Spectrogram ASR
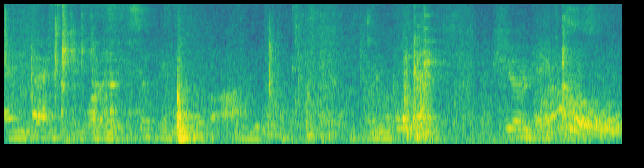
and in fact, it was simply 1 over R. And we call that pure basis.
